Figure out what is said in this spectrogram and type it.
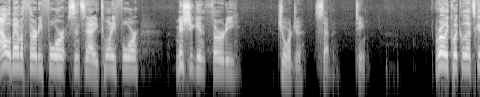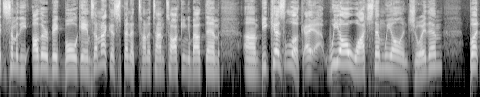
Alabama 34, Cincinnati 24, Michigan 30, Georgia 17. Really quickly, let's get to some of the other big bowl games. I'm not going to spend a ton of time talking about them um, because, look, I, we all watch them, we all enjoy them, but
